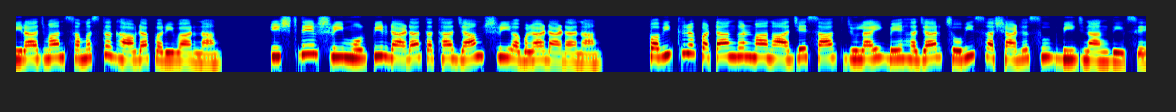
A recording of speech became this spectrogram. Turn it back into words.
બિરાજમાન સમસ્ત ઘાવડા પરિવારના ઈષ્ટદેવ શ્રી મોરપીર દાડા તથા જામ શ્રી અબળા ડાડાના પવિત્ર પટાંગણમાં આજે સાત જુલાઈ બે હજાર ચોવીસ અષાઢ સુદ બીજ નાંગ દિવસે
